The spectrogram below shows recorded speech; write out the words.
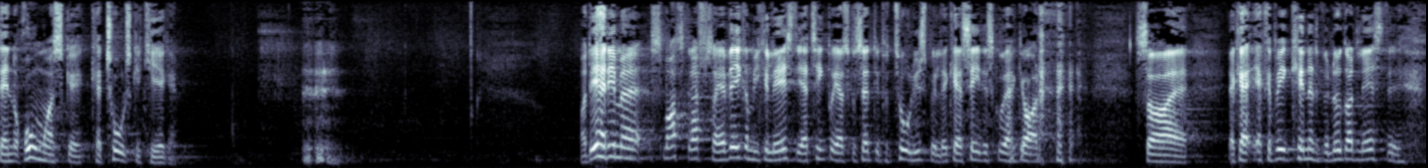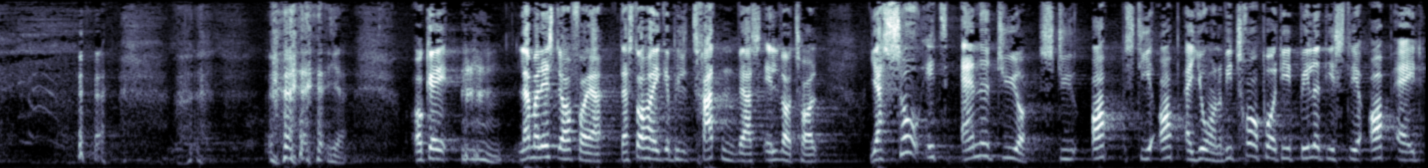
den romerske katolske kirke. Og det her det er med småt skrift, så jeg ved ikke, om I kan læse det. Jeg tænkte på, at jeg skulle sætte det på to lysspil. Det kan jeg se, det skulle jeg have gjort. så øh, jeg, kan, jeg kan bede Kenneth, vil du godt læse det? ja. Okay, lad mig læse det op for jer. Der står her i kapitel 13, vers 11 og 12. Jeg så et andet dyr stige op, stige op af jorden, og vi tror på, at det er et billede, det stiger op af et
